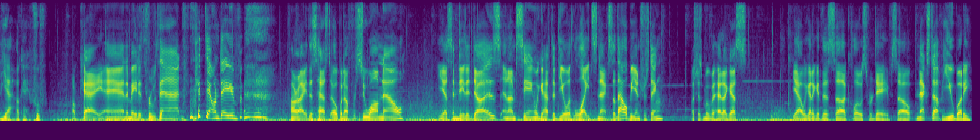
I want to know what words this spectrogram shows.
yeah, okay. Whew. Okay, and I made it through that. Get down, Dave. All right, this has to open up for Suam now. Yes, indeed it does. And I'm seeing we have to deal with lights next, so that'll be interesting. Let's just move ahead, I guess. Yeah, we got to get this uh, closed for Dave. So next up, you, buddy.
